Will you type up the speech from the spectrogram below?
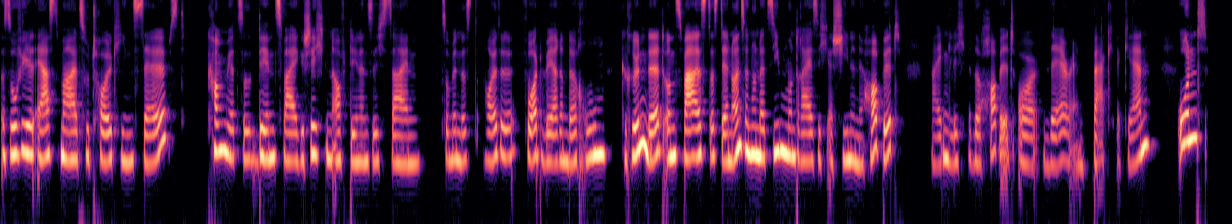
So viel erstmal zu Tolkien selbst. Kommen wir zu den zwei Geschichten, auf denen sich sein zumindest heute fortwährender Ruhm gründet. Und zwar ist das der 1937 erschienene Hobbit, eigentlich The Hobbit or There and Back Again. Und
